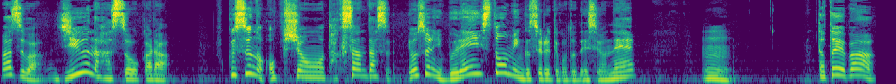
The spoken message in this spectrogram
まずは自由な発想から複数のオプションをたくさん出す。要するにブレインストーミングするってことですよね。うん。例えば、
